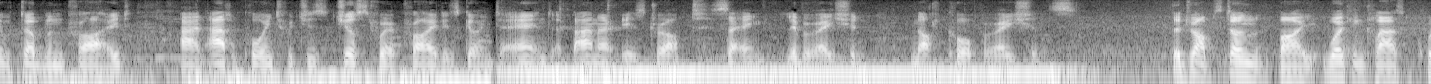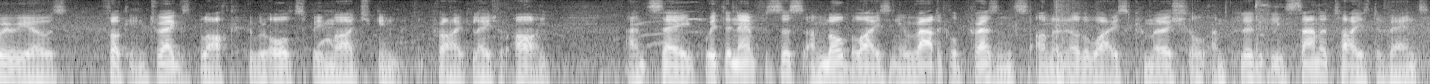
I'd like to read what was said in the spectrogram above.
of Dublin Pride, and at a point which is just where Pride is going to end, a banner is dropped saying Liberation, not corporations. The drop's done by working class Querios fucking Dregs block, who will also be marching in Pride later on, and say, with an emphasis on mobilising a radical presence on an otherwise commercial and politically sanitised event,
